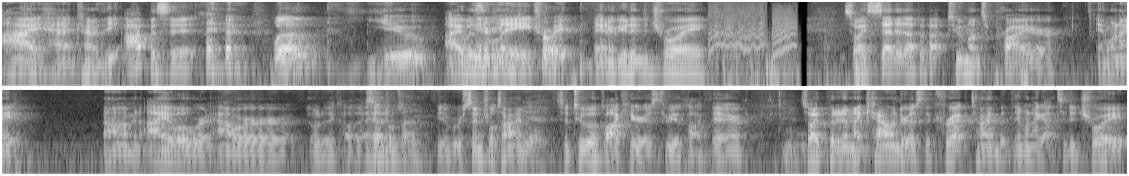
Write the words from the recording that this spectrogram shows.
I had kind of the opposite. well, you I was interviewed in late. Detroit. I interviewed in Detroit. So I set it up about two months prior, and when I, um, in Iowa, we're an hour. What do they call it? Central time. Yeah, we're Central time. Yeah. So two o'clock here is three o'clock there. So I put it in my calendar as the correct time, but then when I got to Detroit,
